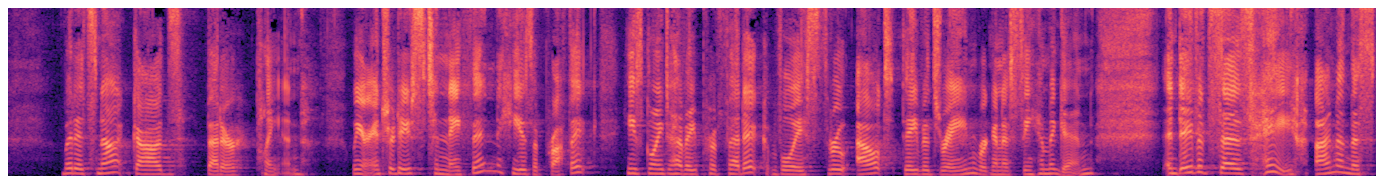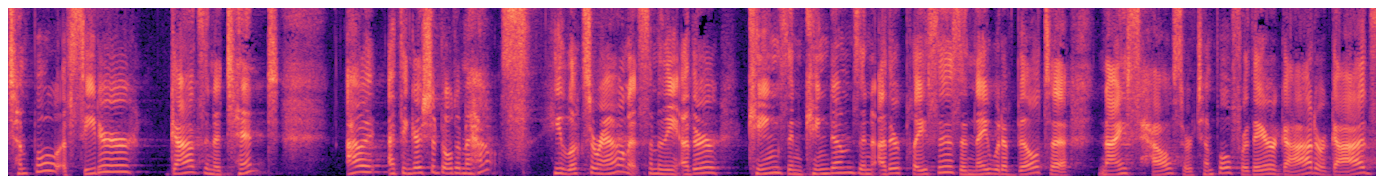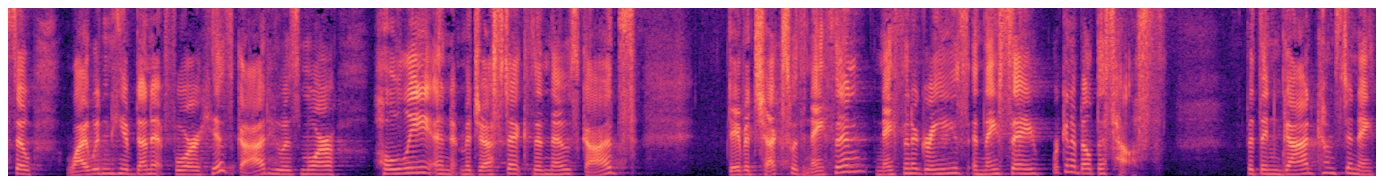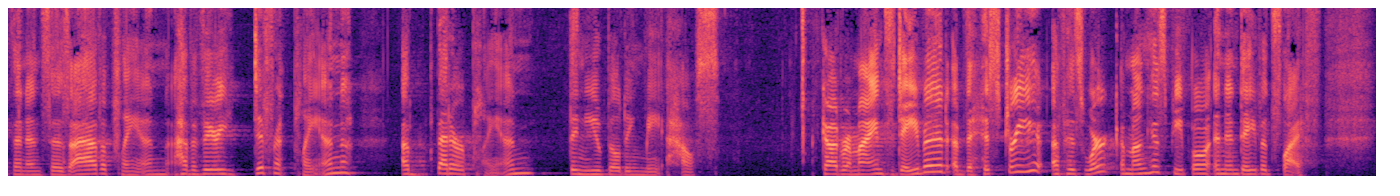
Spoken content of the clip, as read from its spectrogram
but it's not God's better plan. We are introduced to Nathan. He is a prophet. He's going to have a prophetic voice throughout David's reign. We're going to see him again. And David says, Hey, I'm in this temple of cedar. God's in a tent. I, I think I should build him a house. He looks around at some of the other kings and kingdoms in other places, and they would have built a nice house or temple for their God or gods. So, why wouldn't he have done it for his God, who is more holy and majestic than those gods? David checks with Nathan. Nathan agrees, and they say, We're going to build this house. But then God comes to Nathan and says, I have a plan. I have a very different plan, a better plan than you building me a house. God reminds David of the history of his work among his people and in David's life.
